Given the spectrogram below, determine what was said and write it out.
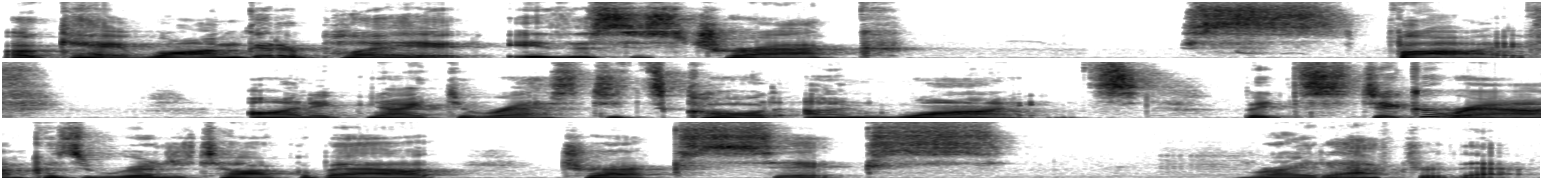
okay well i'm gonna play it. This is track five on ignite the rest. It's called unwinds. But stick around because we're going to talk about track six right after that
